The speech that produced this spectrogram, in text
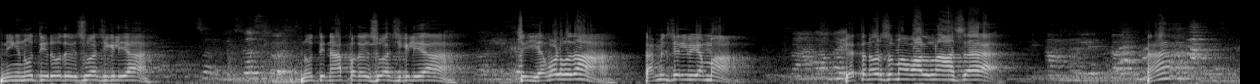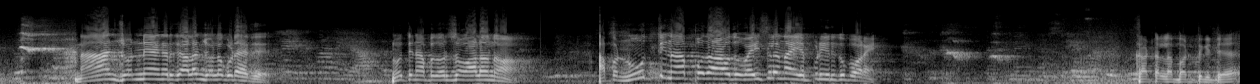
நீங்கள் நூற்றி இருபது விசுவாசிக்கலையா? நூற்றி நாற்பது விசுவாசிக்கலையா? சரி எவ்வளவுதான்? தமிழ் செல்வி அம்மா. எத்தனை வருஷமா வாழணும் ஆசை? ஆ? நான் எங்க இருக்காலும் சொல்லக்கூடாது. நூத்தி நாற்பது வருஷம் வாழணும். அப்ப நூத்தி நாற்பதாவது வயசுல நான் எப்படி இருக்க போறேன்? கட்டல படுத்துக்கிட்டு.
